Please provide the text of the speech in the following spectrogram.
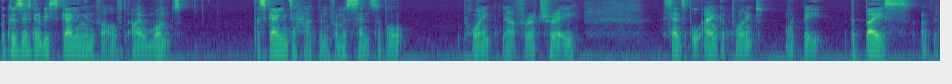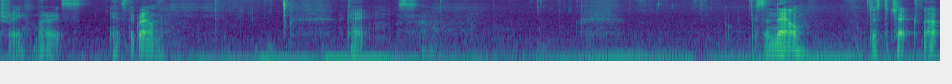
because there's going to be scaling involved, I want the scaling to happen from a sensible point. Now for a tree, sensible anchor point would be the base of the tree where it's hits the ground. Okay. So now, just to check that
